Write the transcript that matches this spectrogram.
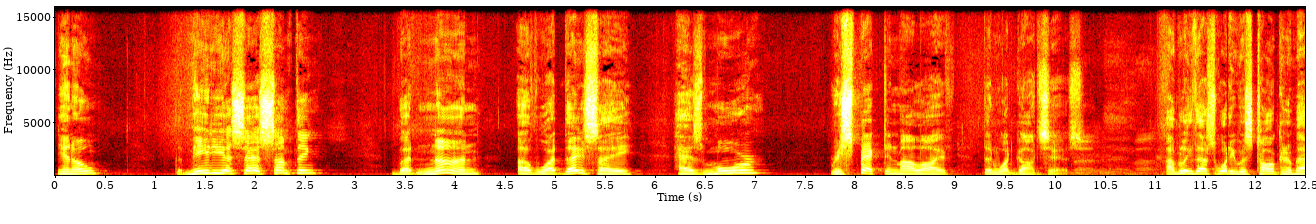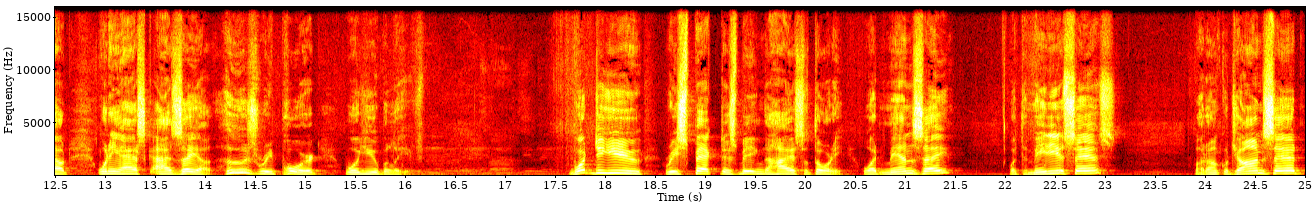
you know, the media says something, but none of what they say has more respect in my life than what God says. I believe that's what he was talking about when he asked Isaiah, Whose report will you believe? What do you respect as being the highest authority? What men say? What the media says? What Uncle John said?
